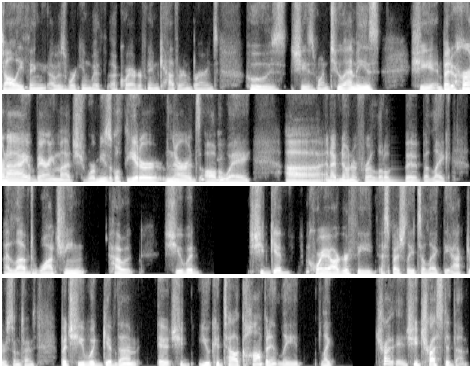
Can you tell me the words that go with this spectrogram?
dolly thing i was working with a choreographer named kathryn burns who's she's won two emmys she but her and i very much were musical theater nerds all the mm-hmm. way uh and i've known her for a little bit but like i loved watching how she would she'd give choreography especially to like the actors sometimes but she would give them it she you could tell confidently like tr- she trusted them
